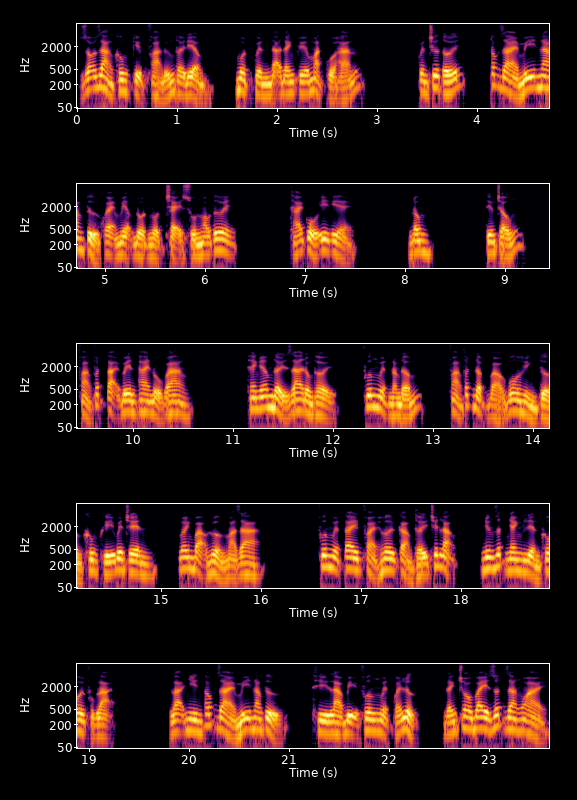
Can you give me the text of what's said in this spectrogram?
rõ ràng không kịp phản ứng thời điểm, một quyền đã đánh phía mặt của hắn. Quyền chưa tới, tóc dài mỹ nam tử khỏe miệng đột ngột chạy xuống máu tươi. Thái cổ y kỉa đông. Tiếng trống phản phất tại bên thai nổ vang. Thanh âm đẩy ra đồng thời, phương nguyệt nằm đấm phản phất đập vào vô hình tường không khí bên trên, oanh bạo hưởng mà ra. Phương nguyệt tay phải hơi cảm thấy chết lặng, nhưng rất nhanh liền khôi phục lại. Lại nhìn tóc dài mỹ nam tử, thì là bị phương nguyệt quái lực, đánh cho bay rất ra ngoài,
